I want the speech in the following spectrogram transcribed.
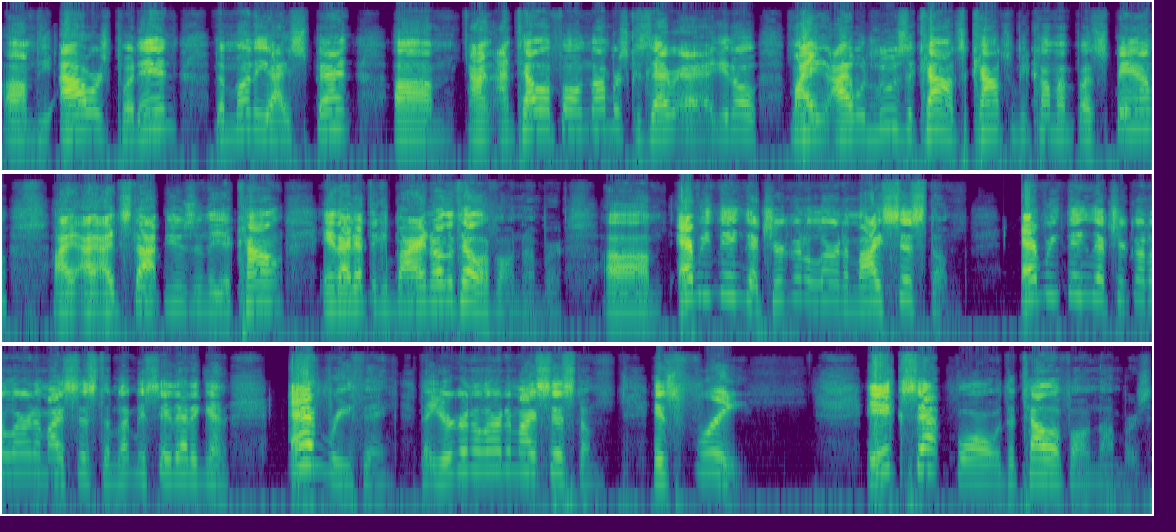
um, the hours put in, the money I spent um, on, on telephone numbers, because uh, you know, my I would lose accounts. Accounts would become a, a spam. I, I, would stop using the account, and I'd have to buy another telephone number. Um, everything that you're going to learn in my system, everything that you're going to learn in my system, let me say that again. Everything that you're going to learn in my system is free except for the telephone numbers.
